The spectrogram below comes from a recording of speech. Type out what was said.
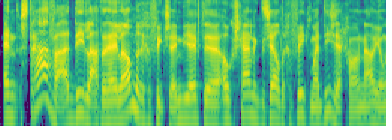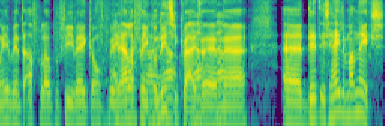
En Strava, die laat een hele andere grafiek zijn. Die heeft eh, ook waarschijnlijk dezelfde grafiek. Maar die zegt gewoon, nou jongen, je bent de afgelopen vier weken ongeveer de helft van je conditie kwijt. en dit is helemaal niks.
